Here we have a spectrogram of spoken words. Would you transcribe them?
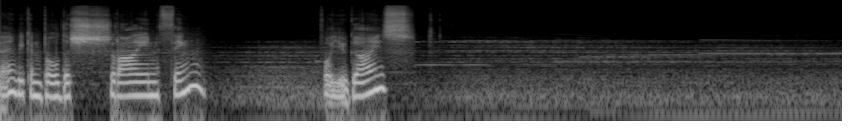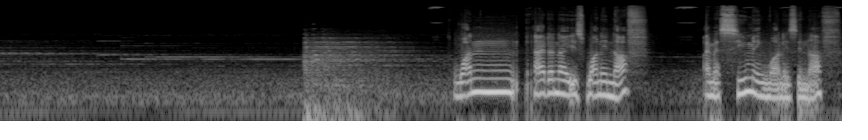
Okay, we can build a shrine thing for you guys. One, I don't know, is one enough? I'm assuming one is enough.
